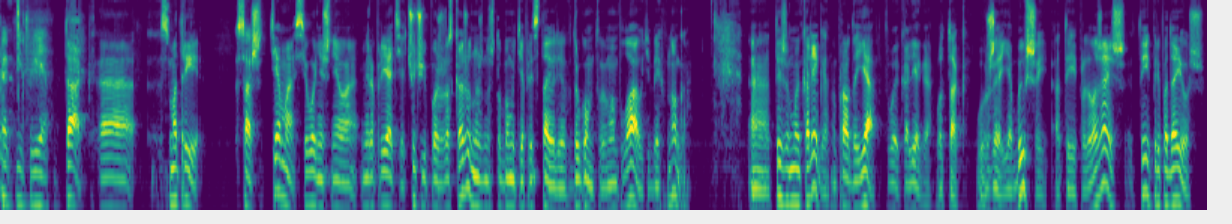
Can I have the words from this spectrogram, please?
Как неприятно. Так, э, смотри, Саш, тема сегодняшнего мероприятия чуть-чуть позже расскажу. Нужно, чтобы мы тебя представили в другом твоем амплуа. У тебя их много. Э, ты же мой коллега, ну, правда, я твой коллега, вот так, уже я бывший, а ты продолжаешь, ты преподаешь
